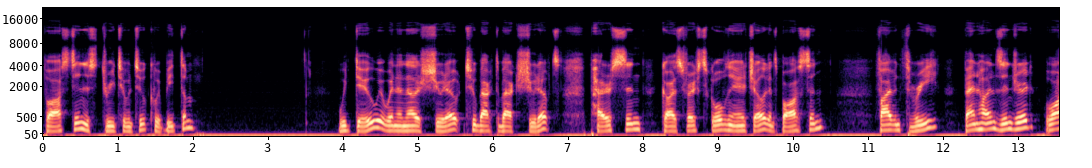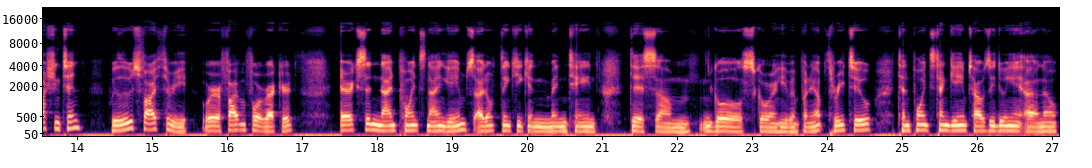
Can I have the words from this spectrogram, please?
Boston is three two and two. Can we beat them? We do. We win another shootout. Two back to back shootouts. Pettersson got his first goal in the NHL against Boston. Five and three. Ben Hutton's injured. Washington we lose 5-3. We're a 5 and 4 record. Eriksson, nine points, nine games. I don't think he can maintain this um, goal scoring he's been putting up. 3 2, 10 points, 10 games. How is he doing it? I don't know.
